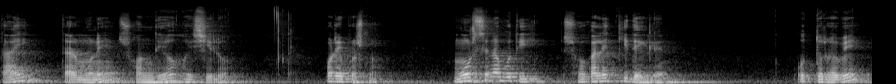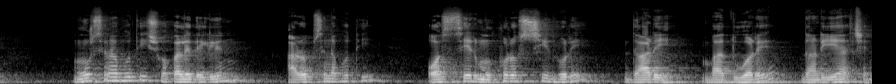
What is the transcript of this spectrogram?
তাই তার মনে সন্দেহ হয়েছিল। পরের প্রশ্ন, মোর সেনাপতি সকালে কি দেখলেন? উত্তর হবে, মোর সেনাপতি সকালে দেখলেন আরব সেনাপতি অশ্বের মুখরশ্মি ধরে দাঁড়ে বা দুয়ারে দাঁড়িয়ে আছেন।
